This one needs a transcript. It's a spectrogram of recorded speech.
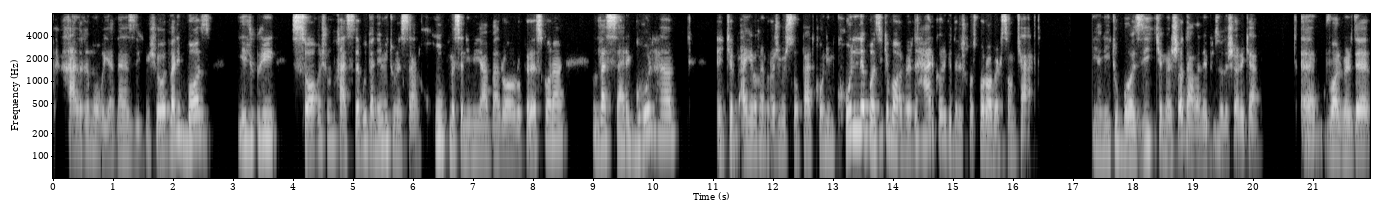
خلق موقعیت نزدیک می‌شد. ولی باز یه جوری ساقشون خسته بود و نمی‌تونستن خوب مثل نیمه اول راه رو پرس کنن. و سر گل هم که اگه بخوایم راجبش صحبت کنیم کل بازی که والورده هر کاری که دلش خواست با رابرتسون کرد. یعنی تو بازی که مرشاد اول اپیزود اشاره کرد والورده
